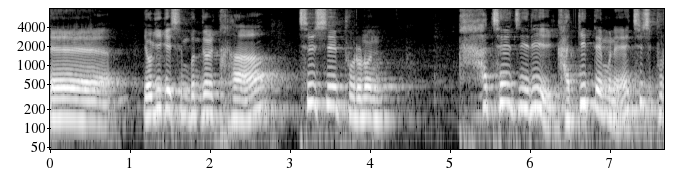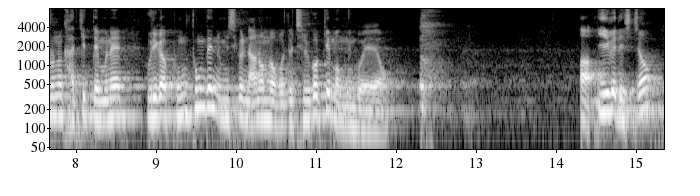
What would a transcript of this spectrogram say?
에, 여기 계신 분들 다 70%는 다 체질이 같기 때문에 70%는 같기 때문에 우리가 공통된 음식을 나눠 먹어도 즐겁게 먹는 거예요. 아, 이해가 되시죠?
